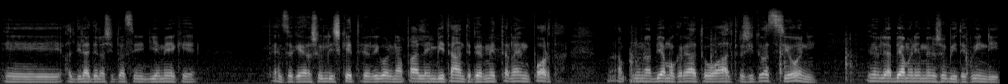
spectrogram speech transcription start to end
e al di là della situazione di Eme che penso che era sul dischetto del rigore una palla invitante per metterla in porta, non abbiamo creato altre situazioni non le abbiamo nemmeno subite, quindi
